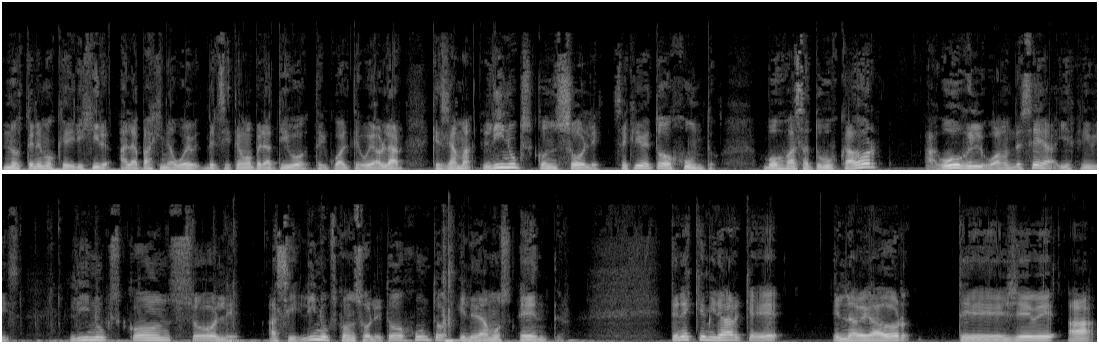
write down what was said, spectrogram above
nos tenemos que dirigir a la página web del sistema operativo del cual te voy a hablar, que se llama Linux Console. Se escribe todo junto. Vos vas a tu buscador, a Google o a donde sea, y escribís Linux Console. Así, Linux Console, todo junto, y le damos Enter. Tenés que mirar que el navegador te lleve a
